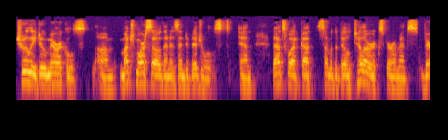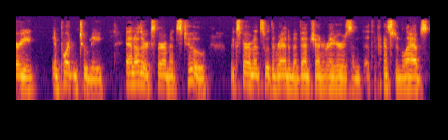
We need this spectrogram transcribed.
truly do miracles, um, much more so than as individuals, and that's what got some of the Bill Tiller experiments very important to me, and other experiments too experiments with the random event generators and at the Princeton labs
